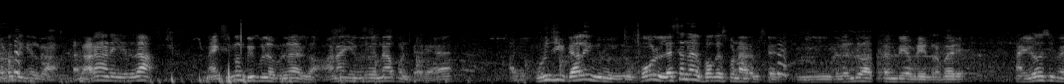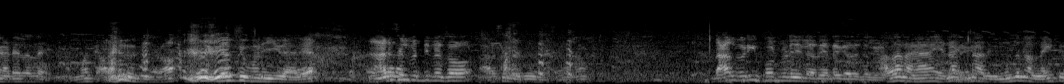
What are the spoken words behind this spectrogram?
சொல்றது கேளுடா. கடன் அடைக்கிறது தான் மேக்ஸிமம் பீப்புள் அப்படி தான் இருக்கும். ஆனால் இவர் என்ன பண்ணிட்டாரு? அதை புரிஞ்சுக்கிட்டாலும் இவர் இவர் ஹோல் லெசனை ஃபோக்கஸ் பண்ண ஆரம்பிச்சாரு நீ இதுலேருந்து வர தம்பி அப்படின்ற மாதிரி. நான் யோசிப்பேன் இடையில நம்ம கடன் இருக்கிறோம் அரசியல் பத்தி பேசுவோம். அரசு எதுவும் பேசலாம். நாலு வரைக்கும் ஃபோன் பண்ணி அது என்ன கதை சொல்லுங்க? அதான் என்ன ஏன்னா அதுக்கு முந்தின நாள் நைட்டு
